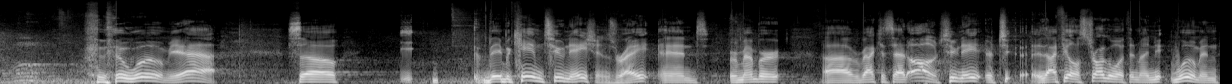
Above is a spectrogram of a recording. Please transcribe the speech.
The womb. the womb, yeah. So they became two nations, right? And remember, uh, Rebecca said, "Oh, two na- two, I feel a struggle within my womb," and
